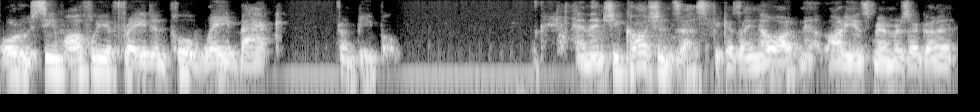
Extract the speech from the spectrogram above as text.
or who seem awfully afraid and pull way back from people. And then she cautions us because I know audience members are going to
